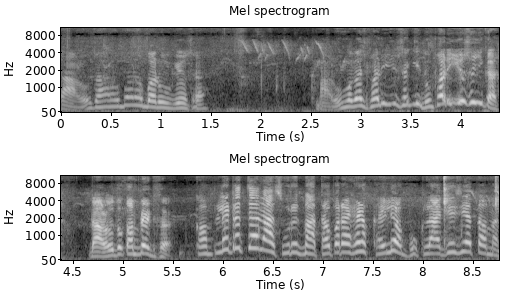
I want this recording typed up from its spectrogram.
દાળો દાળો બરોબર ઉગ્યો છે. મારું મગજ ફરી ગયું છે કીધું ફરી ગયું છે કર દાળો તો કમ્પ્લીટ છે. કમ્પ્લીટ જ છે ને સુરજ માથા પર. હેડો ખાઈ લ્યો ભૂખ લાગી છે તમને.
